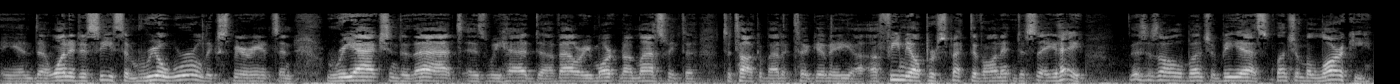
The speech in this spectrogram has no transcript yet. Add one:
and uh, wanted to see some real world experience and reaction to that as we had uh, Valerie Martin on last week to, to talk about it, to give a, a female perspective on it, and to say, hey, this is all a bunch of BS, a bunch of malarkey.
